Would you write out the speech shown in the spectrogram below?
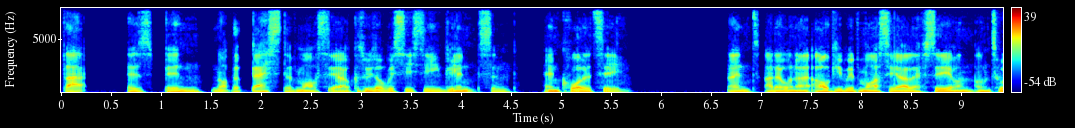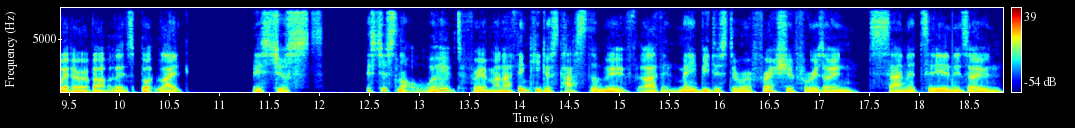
that has been not the best of Martial because we've obviously seen glints and, and quality and I don't want to argue with Martial FC on, on Twitter about this, but like, it's just, it's just not worked for him. And I think he just has to move. I think maybe just a refresher for his own sanity and his own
